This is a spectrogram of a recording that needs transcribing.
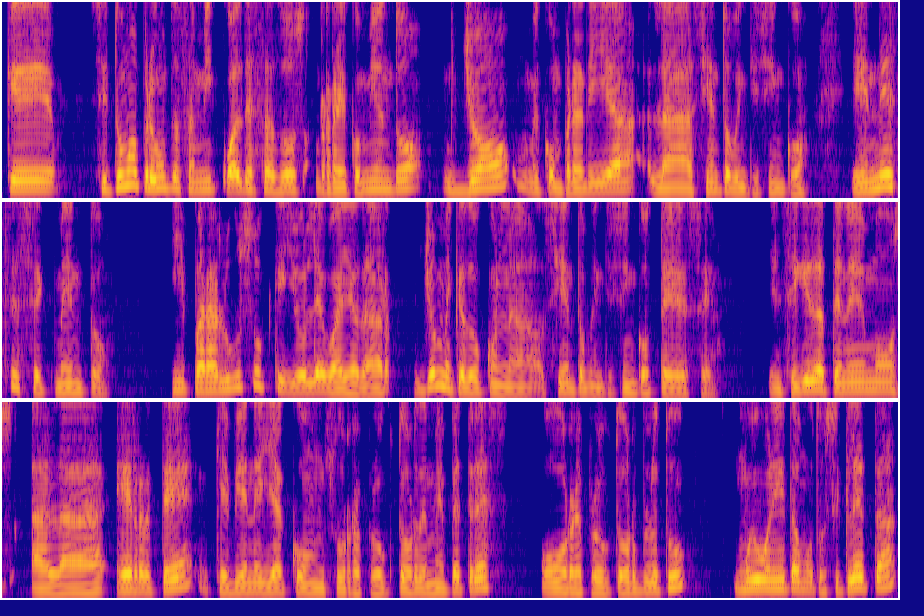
que si tú me preguntas a mí cuál de estas dos recomiendo, yo me compraría la 125 en este segmento. Y para el uso que yo le vaya a dar, yo me quedo con la 125 TS. Enseguida tenemos a la RT que viene ya con su reproductor de MP3 o reproductor Bluetooth. Muy bonita motocicleta.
